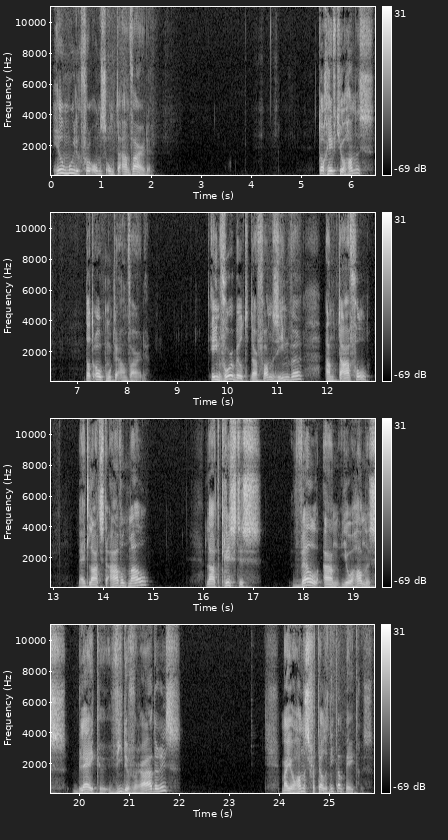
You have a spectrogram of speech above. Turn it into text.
heel moeilijk voor ons om te aanvaarden. Toch heeft Johannes dat ook moeten aanvaarden. Een voorbeeld daarvan zien we aan tafel bij het laatste avondmaal. Laat Christus wel aan Johannes blijken wie de verrader is. Maar Johannes vertelt het niet aan Petrus.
